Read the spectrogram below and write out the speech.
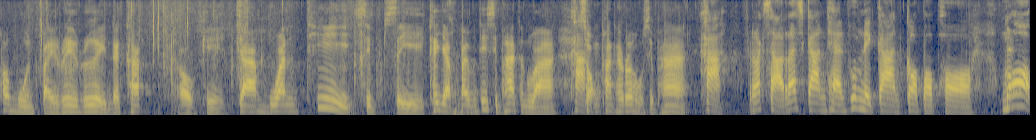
ข้อมูลไปเรื่อย ๆ นะครับ โอเค จากวันที่ 14 ขยับไปวันที่ 15 ธันวาค่ะ2565 ค่ะ รักษาราชการแทนผู้อำนวยการกปพมอบ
